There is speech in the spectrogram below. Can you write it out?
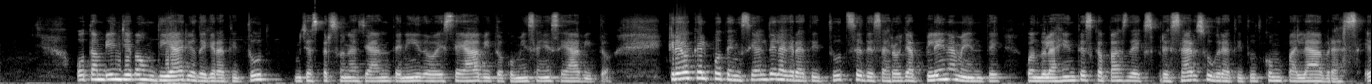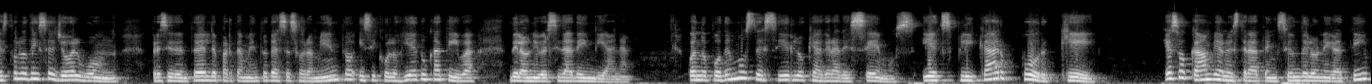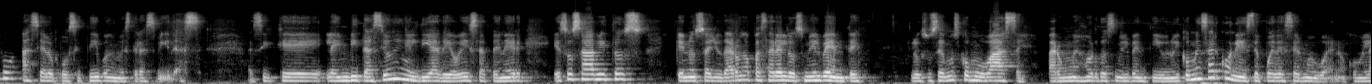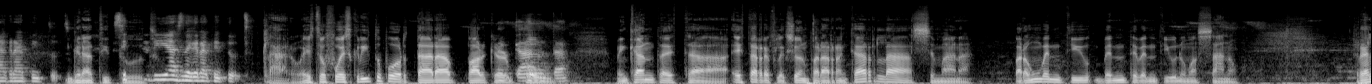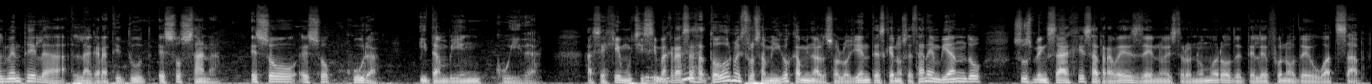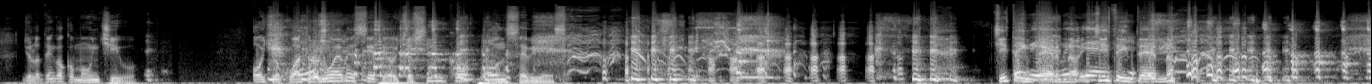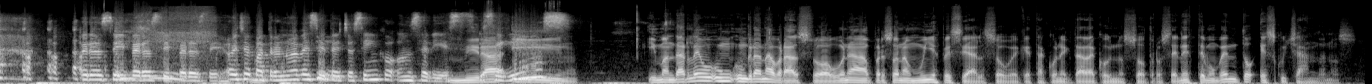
O también lleva un diario de gratitud. Muchas personas ya han tenido ese hábito, comienzan ese hábito. Creo que el potencial de la gratitud se desarrolla plenamente cuando la gente es capaz de expresar su gratitud con palabras. Esto lo dice Joel Wong, presidente del Departamento de Asesoramiento y Psicología Educativa de la Universidad de Indiana. Cuando podemos decir lo que agradecemos y explicar por qué, eso cambia nuestra atención de lo negativo hacia lo positivo en nuestras vidas. Así que la invitación en el día de hoy es a tener esos hábitos que nos ayudaron a pasar el 2020, los usemos como base para un mejor 2021. Y comenzar con este puede ser muy bueno, con la gratitud. Gratitud. días de gratitud. Claro, esto fue escrito por Tara Parker Poe. Me encanta esta, esta reflexión para arrancar la semana, para un 2021 más sano. Realmente la, gratitud, eso sana, eso, eso cura y también cuida. Así es que muchísimas gracias a todos nuestros amigos Camino al Sol oyentes que nos están enviando sus mensajes a través de nuestro número de teléfono de WhatsApp. Yo lo tengo como un chivo. 849-785-1110. chiste interno, chiste interno. Pero sí, pero sí, pero sí. 849-785-1110. Mira, y, y, mandarle un, gran abrazo a una persona muy especial, Sobe, que está conectada con nosotros en este momento escuchándonos.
